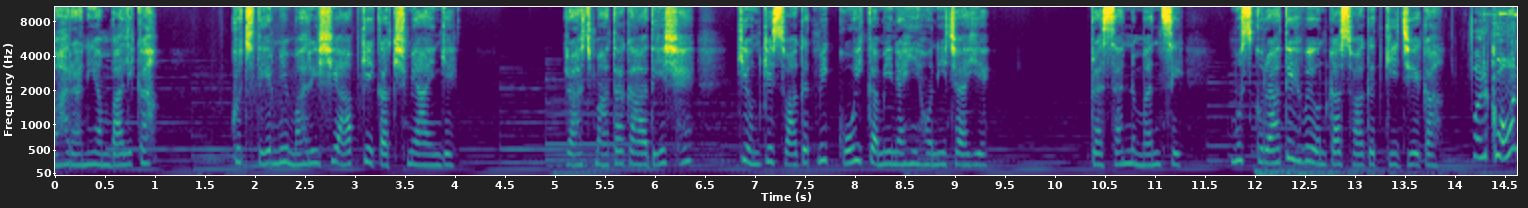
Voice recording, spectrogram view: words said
महारानी अंबालिका कुछ देर में महर्षि आपके कक्ष में आएँगे। राजमाता का आदेश है कि उनके स्वागत में कोई कमी नहीं होनी चाहिए। प्रसन्न मन से मुस्कुराते हुए उनका स्वागत कीजिएगा। पर कौन?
